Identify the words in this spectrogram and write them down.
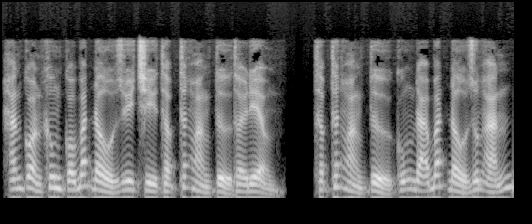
hắn còn không có bắt đầu duy trì thập thất hoàng tử thời điểm, thập thất hoàng tử cũng đã bắt đầu giúp hắn.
